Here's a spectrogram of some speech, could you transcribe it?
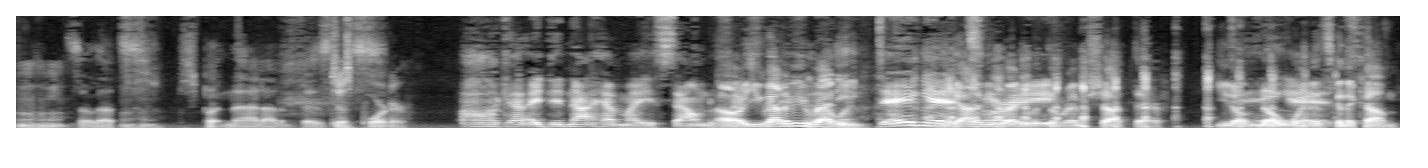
hmm So that's just putting that out of business. Just Porter. Oh god, I did not have my sound. Oh, you gotta be ready. Dang it! You got to be ready with the rim shot there. You don't Dang know when it's going to come.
